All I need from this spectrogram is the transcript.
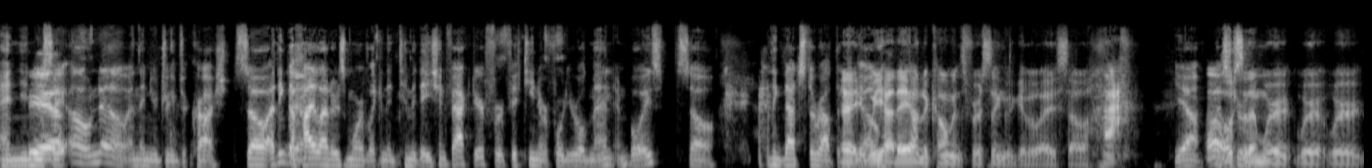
and you just Yeah. say oh no and then your dreams are crushed so i think the Yeah. highlighter is more of like an intimidation factor for 15 or 40 year old men and boys so i think that's the route that they Hey, go we had 800 comments for a single giveaway, so ha. yeah Oh. Most true. of them were were were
